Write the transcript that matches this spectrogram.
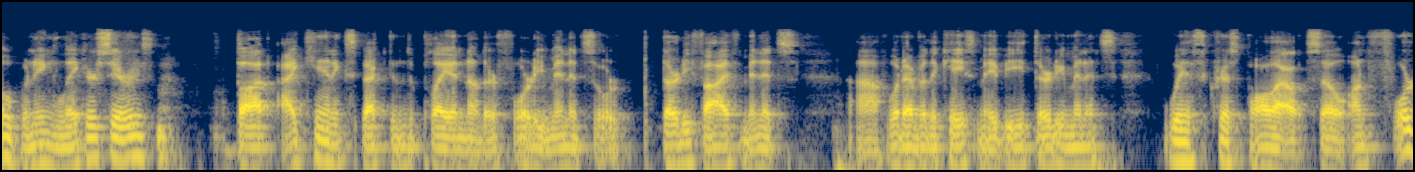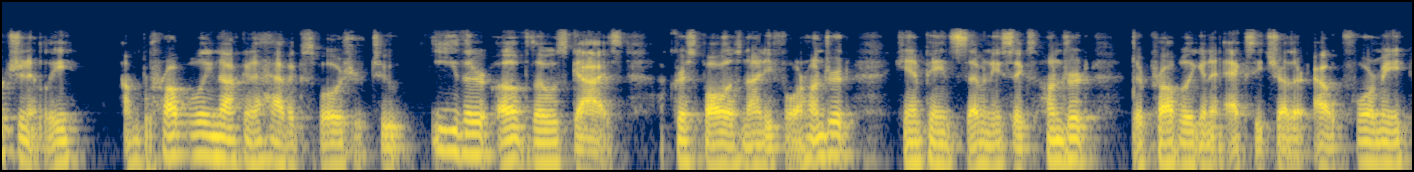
opening Lakers series, but I can't expect him to play another 40 minutes or 35 minutes, uh, whatever the case may be, 30 minutes with Chris Paul out. So unfortunately, I'm probably not going to have exposure to either of those guys. Chris Paul is 9,400, Cam Payne 7,600. They're probably going to X each other out for me,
